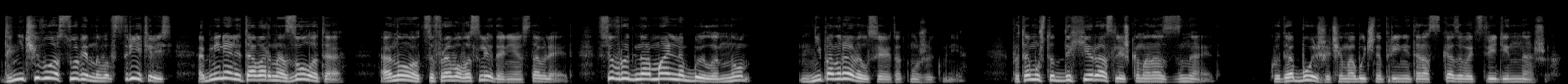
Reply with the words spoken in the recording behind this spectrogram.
«Да ничего особенного, встретились, обменяли товар на золото. Оно цифрового следа не оставляет. Все вроде нормально было, но не понравился этот мужик мне. Потому что до хера слишком о нас знает. Куда больше, чем обычно принято рассказывать среди наших.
